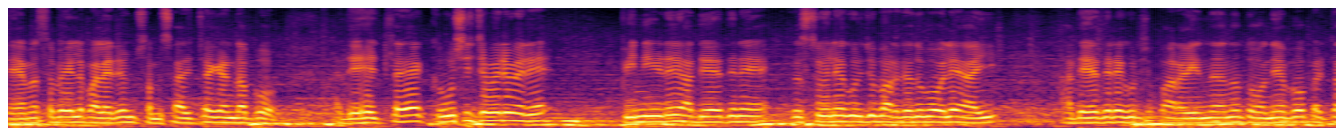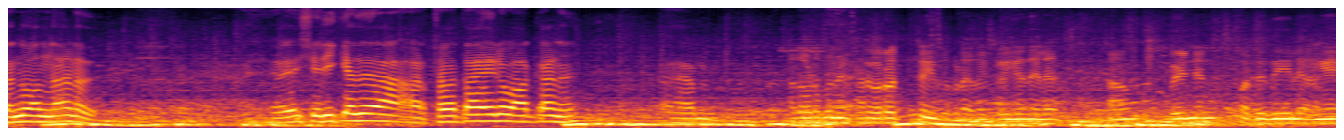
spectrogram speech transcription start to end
നിയമസഭയിൽ പലരും സംസാരിച്ച കണ്ടപ്പോൾ അദ്ദേഹത്തെ ക്രൂശിച്ചവർ വരെ പിന്നീട് അദ്ദേഹത്തിനെ ക്രിസ്തുവിനെ കുറിച്ച് പറഞ്ഞതുപോലെ ആയി അദ്ദേഹത്തിനെ കുറിച്ച് പറയുന്നതെന്ന് തോന്നിയപ്പോൾ പെട്ടെന്ന് വന്നാണത്. ശരിക്കത് അർത്ഥവത്തായ ഒരു വാക്കാണ്. ഉം, അതോടൊപ്പം തന്നെ സാർ ഒരൊറ്റ ഇത് കൂടെ ചോദിക്കുന്നതിൽ വിഴിഞ്ഞൻ പദ്ധതിയിൽ അങ്ങേ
